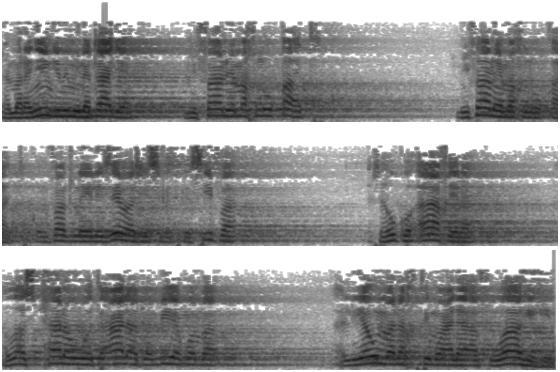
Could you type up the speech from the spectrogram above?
na mara nyingi mimi nataja mifano ya makhluqat mifano ya makhluqat. Kwa mfano tunaelezewa sisi katika sifa sasa huko akhira, Allah subhanahu wa ta'ala atuambia kwamba al-yawma nakhtimu ala afwahihim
